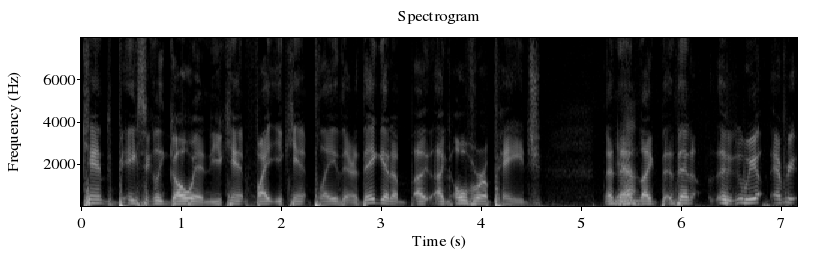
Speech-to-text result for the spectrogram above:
can't basically go in, you can't fight, you can't play there. They get a, a like over a page, and then like then uh, we every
